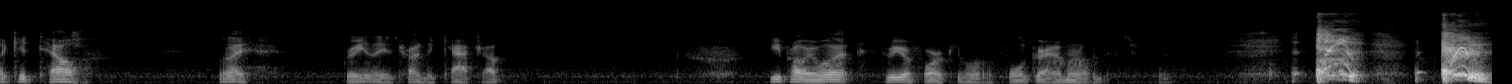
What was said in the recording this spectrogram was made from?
I could tell my brain is trying to catch up. You probably want three or four people of full grammar on this.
